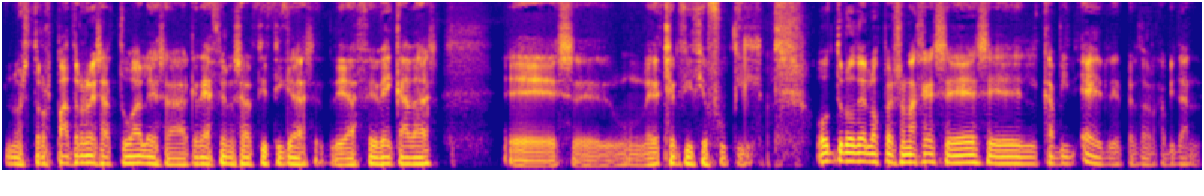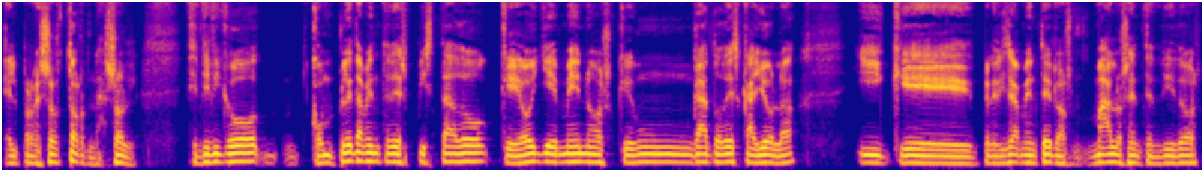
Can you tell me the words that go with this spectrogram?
nuestros patrones actuales a creaciones artísticas de hace décadas es eh, un ejercicio fútil. Otro de los personajes es el, eh, perdón, capitán, el profesor Tornasol, científico completamente despistado que oye menos que un gato de escayola y que precisamente los malos entendidos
